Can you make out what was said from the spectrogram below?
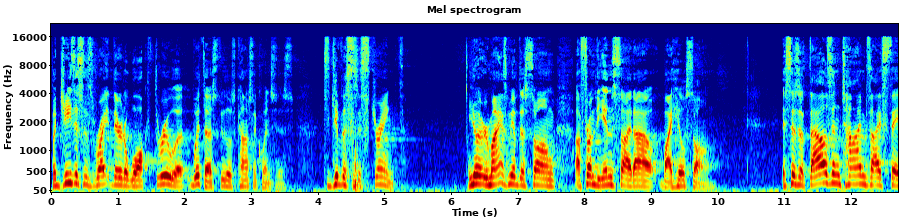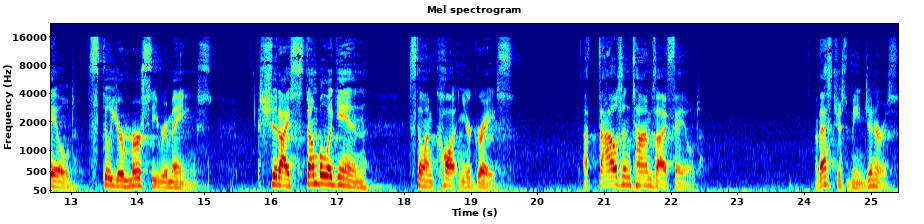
But Jesus is right there to walk through it with us through those consequences, to give us the strength. You know, it reminds me of the song uh, From the Inside Out by Hillsong. It says, A thousand times I failed, still your mercy remains. Should I stumble again, still I'm caught in your grace. A thousand times I failed. Now, that's just being generous.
